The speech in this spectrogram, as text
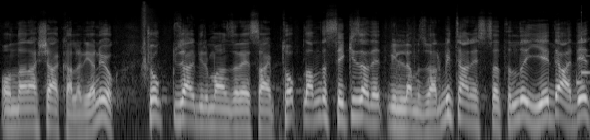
ondan aşağı kalır yanı yok. Çok güzel bir manzaraya sahip. Toplamda 8 adet villamız var. Bir tanesi satıldı. 7 adet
